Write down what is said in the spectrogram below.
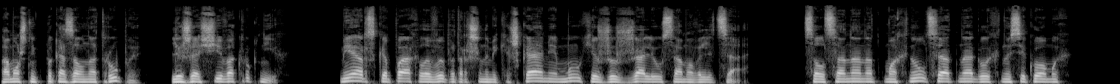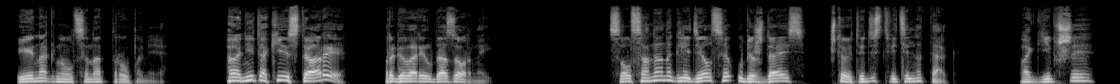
Помощник показал на трупы, лежащие вокруг них. Мерзко пахло выпотрошенными кишками, мухи жужжали у самого лица. Салсанан отмахнулся от наглых насекомых и нагнулся над трупами. «Они такие старые!» — проговорил дозорный. Салсанан огляделся, убеждаясь, что это действительно так. Погибшие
